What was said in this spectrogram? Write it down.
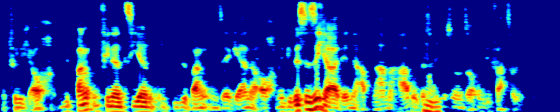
natürlich auch mit Banken finanzieren und diese Banken sehr gerne auch eine gewisse Sicherheit in der Abnahme haben. Und deswegen mhm. müssen wir uns auch um die Fahrzeuge kümmern.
